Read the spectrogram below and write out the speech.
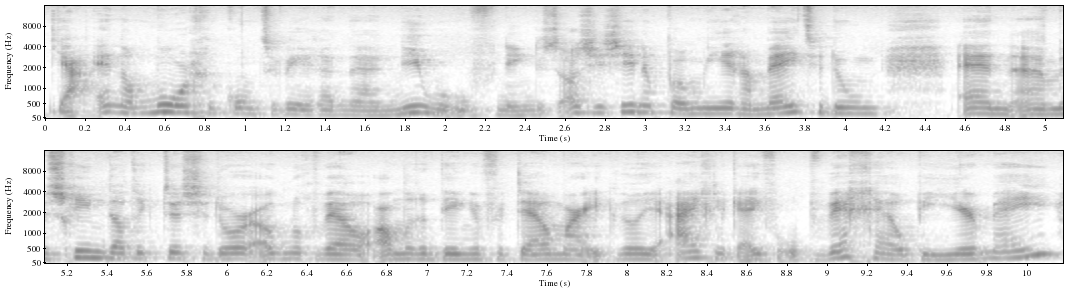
ja, en dan morgen komt er weer een uh, nieuwe oefening. Dus als je zin hebt om hier aan mee te doen. En uh, misschien dat ik tussendoor ook nog wel andere dingen vertel. Maar ik wil je eigenlijk even op weg helpen hiermee.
